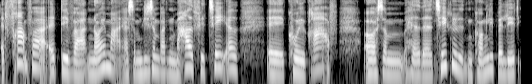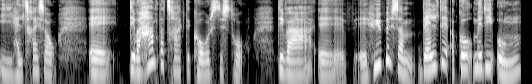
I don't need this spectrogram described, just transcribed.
at frem for at det var Neumeier, som ligesom var den meget fætterede øh, koreograf, og som havde været tilknyttet den kongelige ballet i 50 år, øh, det var ham, der trak det korteste strå. Det var øh, øh, Hyppe, som valgte at gå med de unge.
